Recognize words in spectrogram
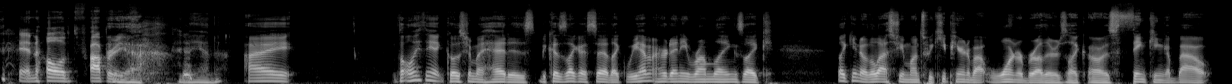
and all of the properties." Yeah, man. I the only thing that goes through my head is because, like I said, like we haven't heard any rumblings. Like, like you know, the last few months we keep hearing about Warner Brothers. Like, oh, is thinking about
